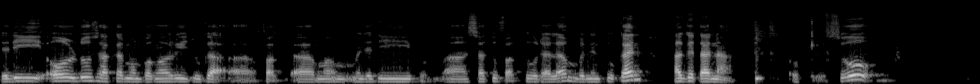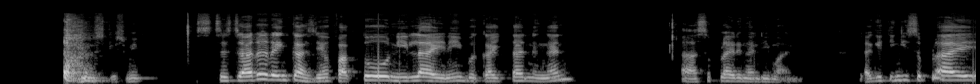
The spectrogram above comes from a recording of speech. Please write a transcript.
Jadi all those akan mempengaruhi juga uh, fak, uh, menjadi uh, satu faktor dalam menentukan harga tanah. Okay, so excuse me. Secara ringkasnya faktor nilai ni berkaitan dengan uh, supply dengan demand. Lagi tinggi supply,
